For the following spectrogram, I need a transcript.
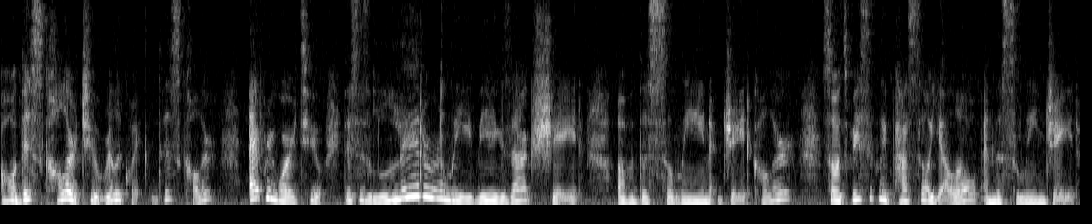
Oh, this color too, really quick. This color, everywhere too. This is literally the exact shade of the Celine Jade color. So it's basically pastel yellow and the Celine Jade.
